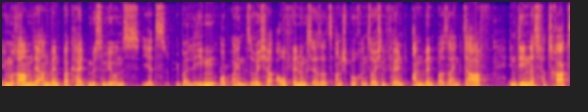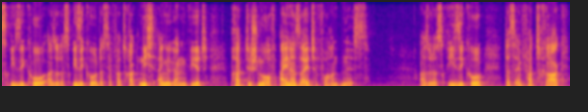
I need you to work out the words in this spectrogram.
Im Rahmen der Anwendbarkeit müssen wir uns jetzt überlegen, ob ein solcher Aufwendungsersatzanspruch in solchen Fällen anwendbar sein darf, in denen das Vertragsrisiko, also das Risiko, dass der Vertrag nicht eingegangen wird, praktisch nur auf einer Seite vorhanden ist. Also das Risiko, dass ein Vertrag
